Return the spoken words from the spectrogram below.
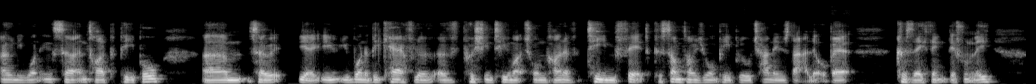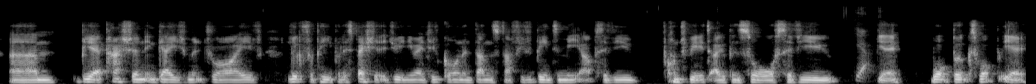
only wanting certain type of people. Um, so it, yeah, you, you want to be careful of, of pushing too much on kind of team fit because sometimes you want people who will challenge that a little bit because they think differently. Um, but yeah, passion, engagement, drive. Look for people, especially at the junior end, who've gone and done stuff. If you've been to meetups, have you contributed to open source? Have you, yeah, you know, what books, what you know,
